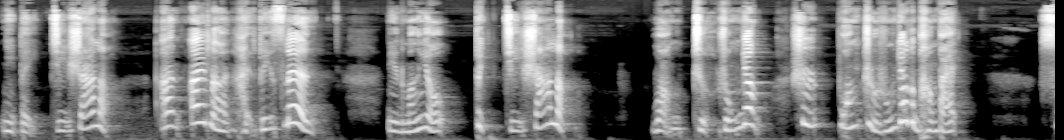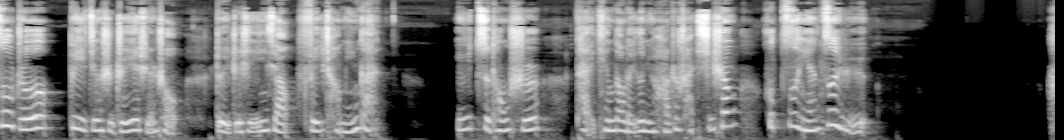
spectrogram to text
你被击杀了。An island has been slain，你的盟友被击杀了。王者荣耀是王者荣耀的旁白。苏哲毕竟是职业选手，对这些音效非常敏感。与此同时，他也听到了一个女孩的喘息声和自言自语：“ 啊，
